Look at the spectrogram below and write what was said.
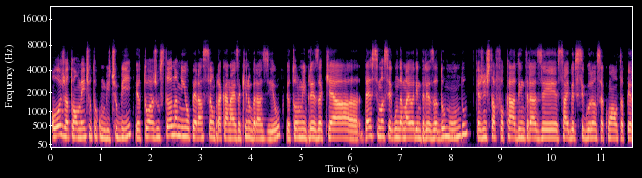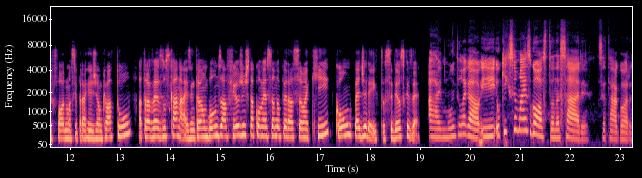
Hoje, atualmente, eu estou com B2B. Eu estou ajustando a minha operação para canais aqui no Brasil. Eu estou numa empresa que é a 12 maior empresa do mundo. A gente está focado em trazer cibersegurança com alta performance para a região que eu atuo, através dos canais. Então, é um bom desafio. A gente está começando a operação aqui com o pé direito, se Deus quiser. Ai, muito legal. E o que, que você mais gosta nessa área que você está agora?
